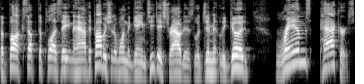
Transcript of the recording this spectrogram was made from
The Bucks up to plus eight and a half. They probably should have won the game. CJ Stroud is legitimately good. Rams Packers.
